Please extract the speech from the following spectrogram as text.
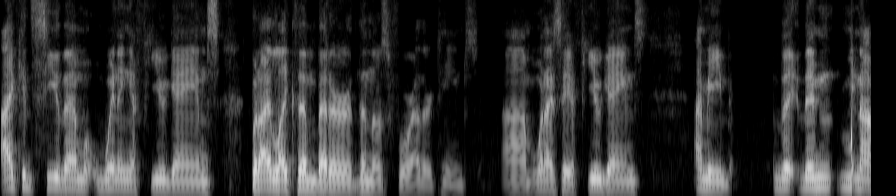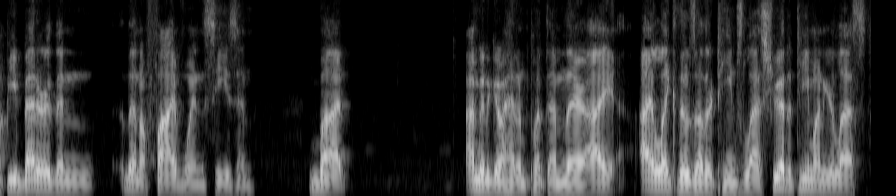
I could see them winning a few games, but I like them better than those four other teams. Um, when I say a few games, I mean they, they might not be better than than a five win season but I'm going to go ahead and put them there. I I like those other teams less. You had a team on your list,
